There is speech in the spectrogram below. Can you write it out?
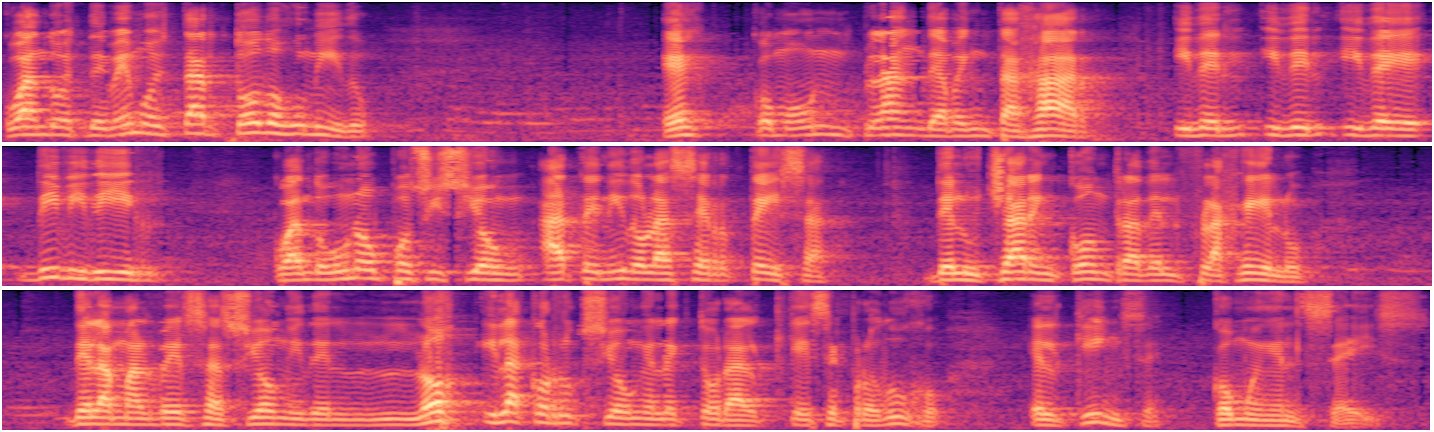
cuando debemos estar todos unidos, es como un plan de aventajar y de, dividir cuando una oposición ha tenido la certeza de luchar en contra del flagelo, de la malversación y, de los, y la corrupción electoral que se produjo el 15 como en el 6.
